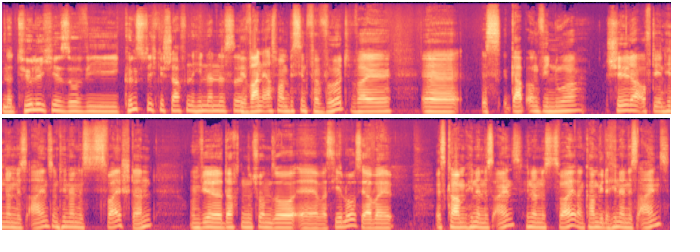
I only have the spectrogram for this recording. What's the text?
natürliche sowie künstlich geschaffene Hindernisse. Wir waren erstmal ein bisschen verwirrt, weil äh, es gab irgendwie nur Schilder, auf denen Hindernis 1 und Hindernis 2 stand. Und wir dachten schon so, äh, was hier los? Ja, weil es kam Hindernis 1, Hindernis 2, dann kam wieder Hindernis 1.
